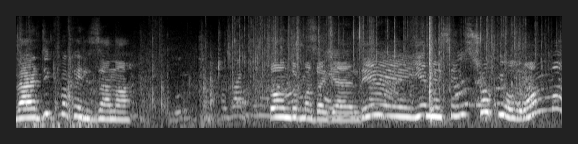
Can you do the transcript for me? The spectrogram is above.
Verdik bak Elizan'a. Dondurma da geldi. Yemeseniz çok iyi olur ama.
